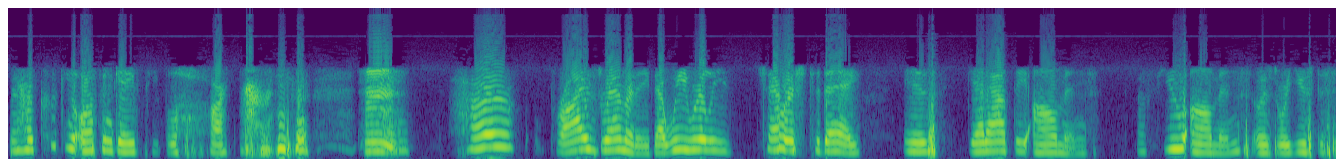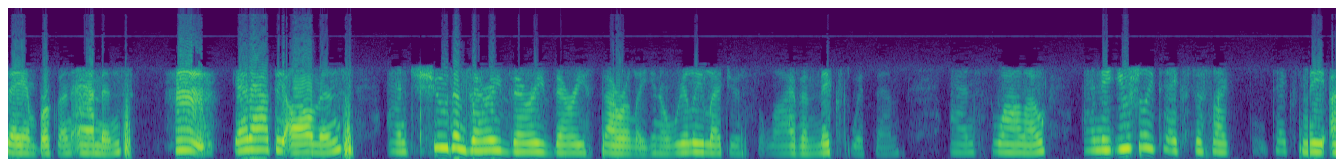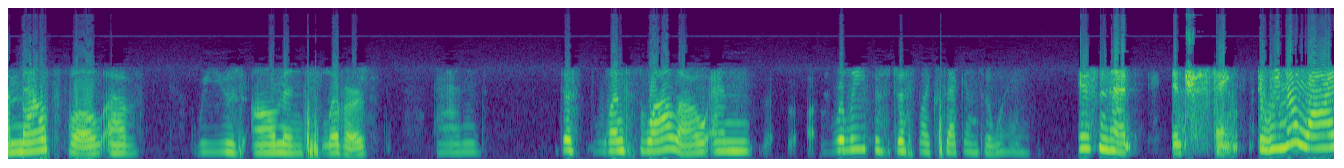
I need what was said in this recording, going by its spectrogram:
but her cooking often gave people heartburn. Hmm. Her prized remedy that we really cherish today is get out the almonds. A few almonds, or as we're used to say in Brooklyn, almonds. Hmm. Get out the almonds and chew them very, very, very thoroughly. You know, really let your saliva mix with them and swallow. And it usually takes just like, takes me a mouthful of, we use almond slivers and just one swallow and relief is just like seconds away. Isn't that interesting? Do we know why?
